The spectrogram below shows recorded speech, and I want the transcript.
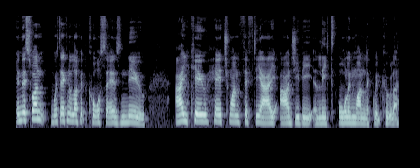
In this one, we're taking a look at Corsair's new iCUE H150i RGB Elite all-in-one liquid cooler.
